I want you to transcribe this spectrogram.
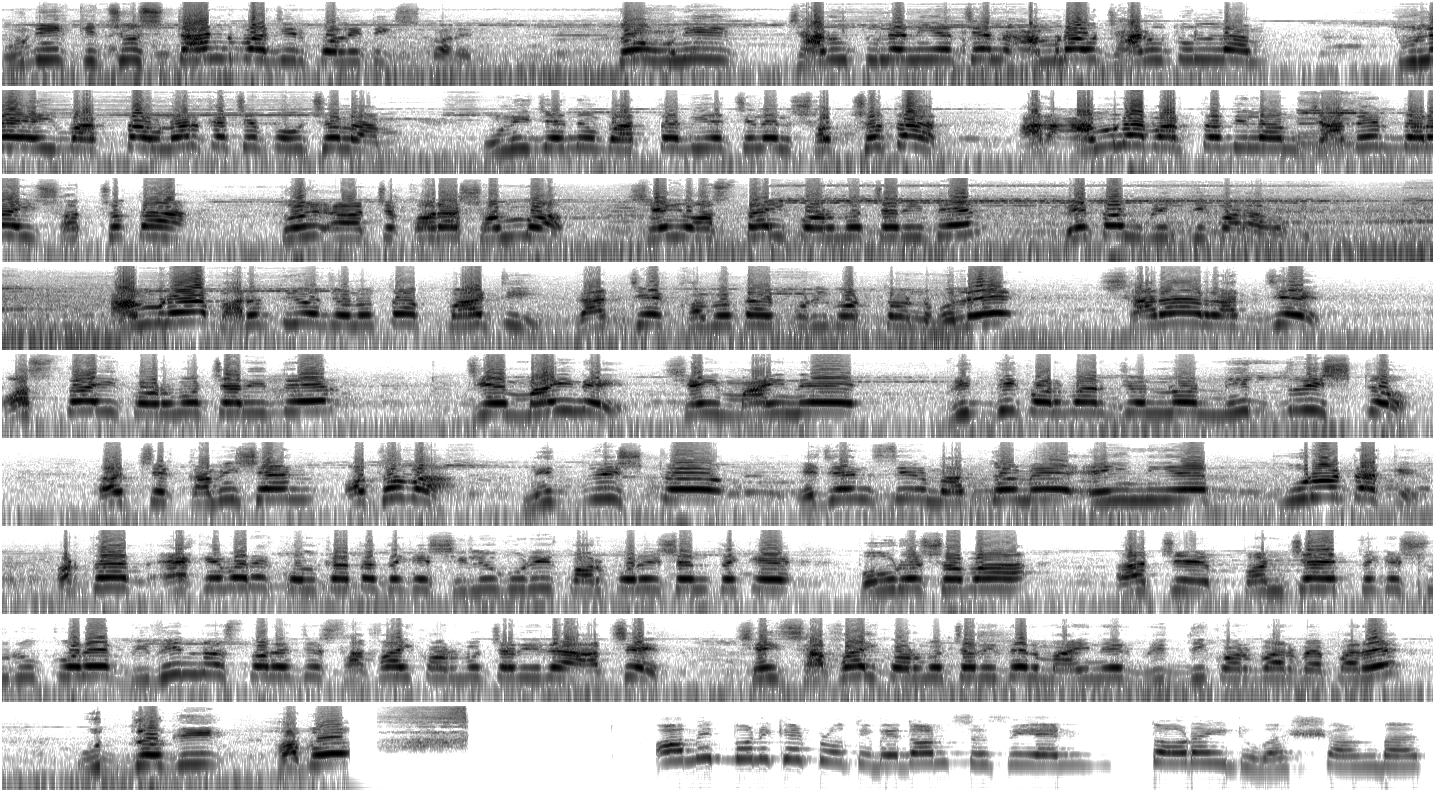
উনি কিছু স্টান্টবাজির পলিটিক্স করেন। তো উনি ঝাড়ু তুলে নিয়েছেন, আমরাও ঝাড়ু তুললাম, তুলে এই বার্তা ওনার কাছে পৌঁছলাম। উনি যেন বার্তা দিয়েছিলেন স্বচ্ছতার, আর আমরা বার্তা দিলাম যাদের দ্বারা এই স্বচ্ছতা করা সম্ভব। সেই অস্থায়ী কর্মচারীদের বেতন বৃদ্ধি করা হবে আমরা ভারতীয় জনতা পার্টি রাজ্যে ক্ষমতায় পরিবর্তন হলে সারা রাজ্যের অস্থায়ী কর্মচারীদের যে মাইনে, সেই মাইনে বৃদ্ধি করবার জন্য নির্দিষ্ট, হচ্ছে কমিশন অথবা নির্দিষ্ট এজেন্সির মাধ্যমে এই নিয়ে পুরোটাকে অর্থাৎ একেবারে কলকাতা থেকে শিলিগুড়ি কর্পোরেশন থেকে পৌরসভা হচ্ছে পঞ্চায়েত থেকে শুরু করে বিভিন্ন স্তরে যে সাফাই কর্মচারীরা আছেন সেই সাফাই কর্মচারীদের মাইনের বৃদ্ধি করবার ব্যাপারে উদ্যোগী হব। অমিত বণিকের প্রতিবেদন সিসিএন তরাইডুয়ার সংবাদ।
